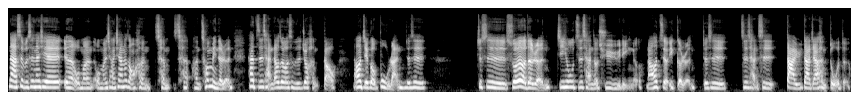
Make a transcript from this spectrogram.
那是不是那些呃，我们我们想象那种很成成很聪明的人，他资产到最后是不是就很高？然后结果不然，就是。就是所有的人几乎资产都趋于零了，然后只有一个人就是资产是大于大家很多的，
